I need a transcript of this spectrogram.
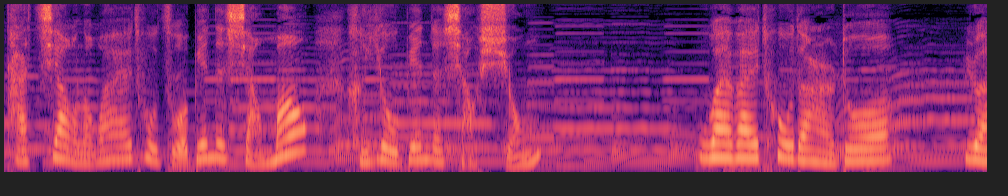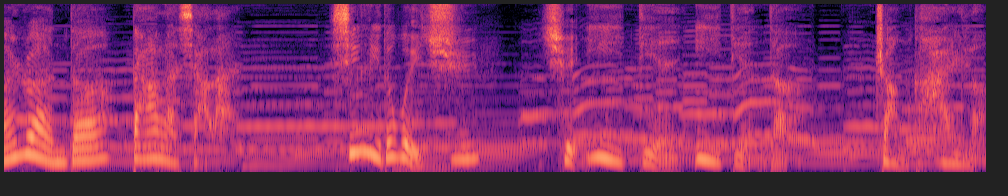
他叫了歪歪兔左边的小猫和右边的小熊。歪歪兔的耳朵软软的耷拉下来，心里的委屈却一点一点的胀开了。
